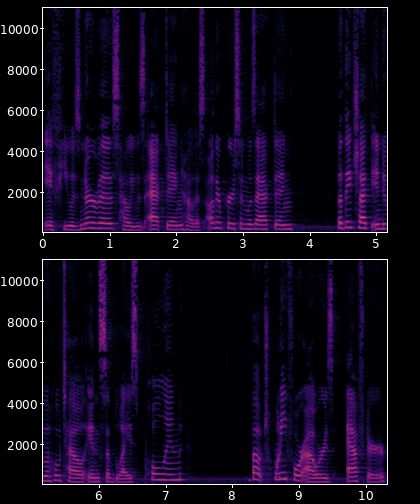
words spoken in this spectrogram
if he was nervous, how he was acting, how this other person was acting. But they checked into a hotel in Sublice, Poland, about 24 hours after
